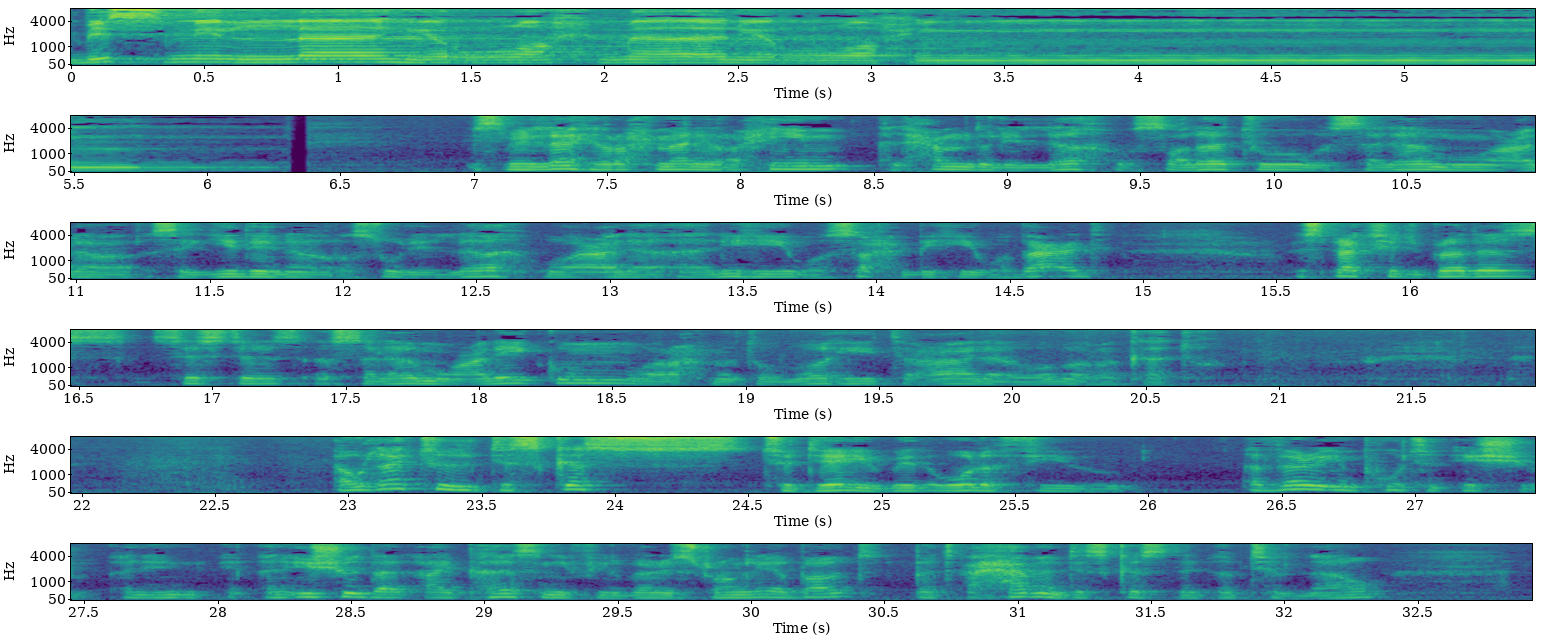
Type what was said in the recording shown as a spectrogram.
بسم الله الرحمن الرحيم بسم الله الرحمن الرحيم الحمد لله والصلاة والسلام على سيدنا رسول الله وعلى آله وصحبه وبعد Respected brothers, sisters, alaikum wa rahmatullahi ta'ala wa barakatuh. I would like to discuss today with all of you a very important issue, an, an issue that I personally feel very strongly about, but I haven't discussed it up till now.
